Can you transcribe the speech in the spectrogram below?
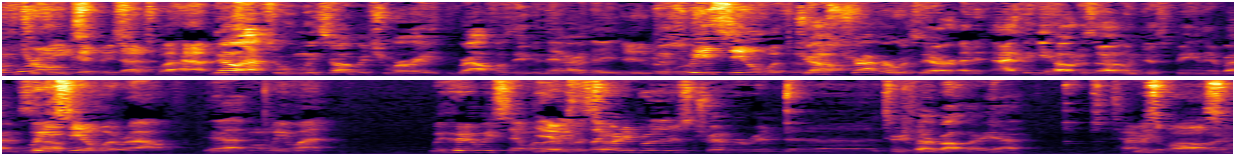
Rob, were a I'm drunk, and we that's what happened. No, actually, when we saw Obituary, Ralph wasn't even there. They They just we seen him with just Ralph. Trevor was there, and I think he held his own, just being there by himself. We seen him with Ralph yeah, when we went. We, who did we see him with? Yeah, it was was the like Tardy brothers, Trevor and uh, Terry. Terry Butler. Yeah, Terry was Butler. awesome.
